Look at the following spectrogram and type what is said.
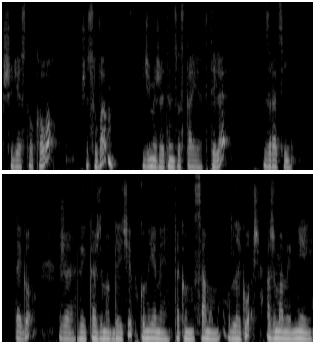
30 około. Przesuwam, Widzimy, że ten zostaje w tyle z racji tego, że w każdym update'cie pokonujemy taką samą odległość, a że mamy mniej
